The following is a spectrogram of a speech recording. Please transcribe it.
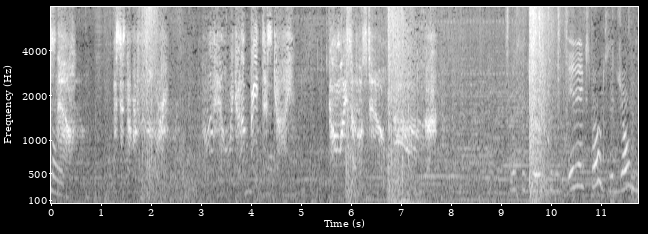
Is this channels. now? This is number four. How the hell are we gonna beat this guy? How am I supposed to know? What's the drone? It explodes. The drone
